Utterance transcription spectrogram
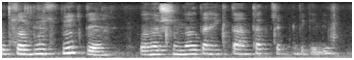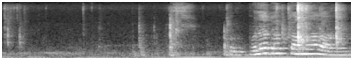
Yoksa büyük büyük de bana şunlardan iki tane takacak gibi geliyor. Buna dört tane lazım.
